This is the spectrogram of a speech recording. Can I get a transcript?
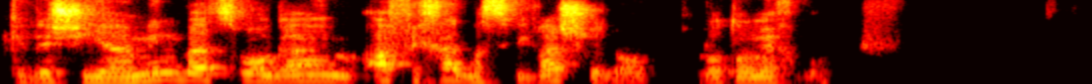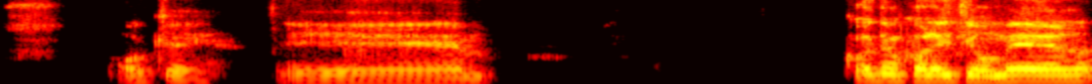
כדי שיאמין בעצמו גם אם אף אחד בסביבה שלו לא תומך בו. אוקיי. אמ, קודם כל הייתי אומר,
